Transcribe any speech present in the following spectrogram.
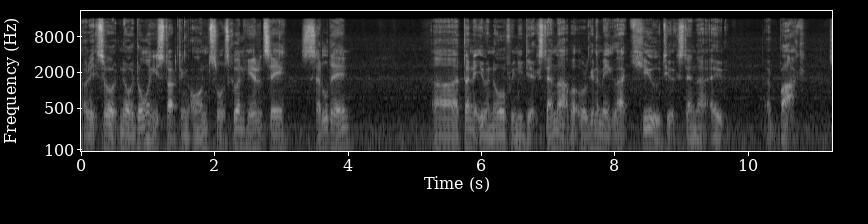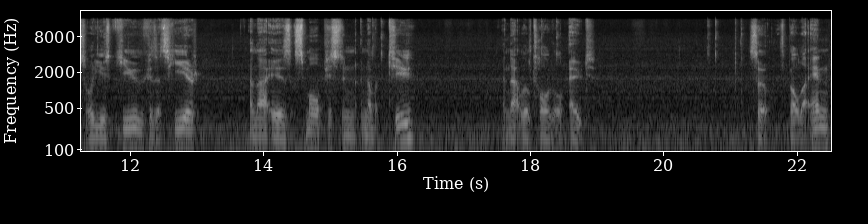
Alright, so, no, I don't want you starting on, so let's go in here and say, settle down. Uh, I don't even know if we need to extend that, but we're going to make that Q to extend that out and back. So we'll use Q because it's here and that is small piston number two and that will toggle out. So let's build that in.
